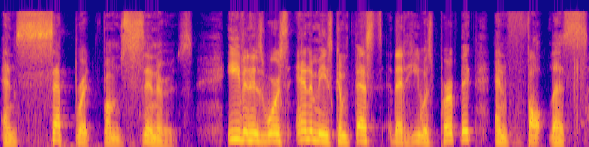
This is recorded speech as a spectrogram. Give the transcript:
and separate from sinners. Even his worst enemies confessed that he was perfect and faultless.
